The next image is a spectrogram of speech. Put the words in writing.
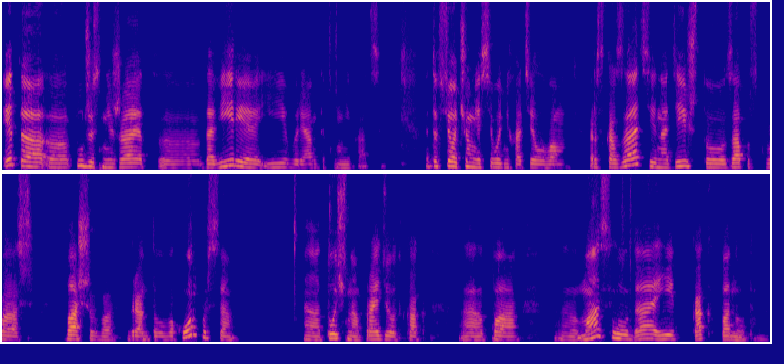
Это э, тут же снижает э, доверие и варианты коммуникации. Это все, о чем я сегодня хотела вам рассказать, и надеюсь, что запуск ваш, вашего грантового конкурса а, точно пройдет как а, по а, маслу, да, и как по нотам.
